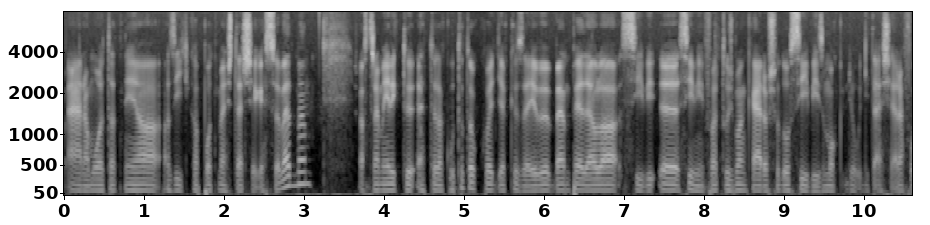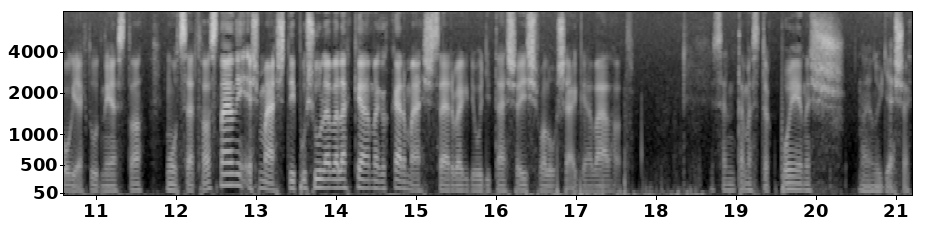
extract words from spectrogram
áramoltatni a, az így kapott mesterséges szövetben, és azt remélik tő, ettől a kutatók, hogy a közeljövőben például a szív, ö, szívinfarktusban károsodó szívizmok gyógyítására fogják tudni ezt a módszert használni, és más típusú levelekkel, meg akár más szervek gyógyítása is valósággá válhat. Szerintem ez tök poén, és nagyon ügyesek.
